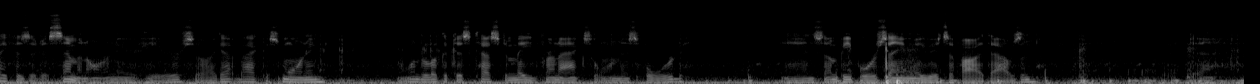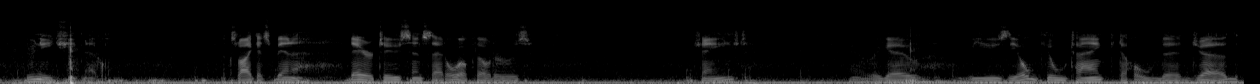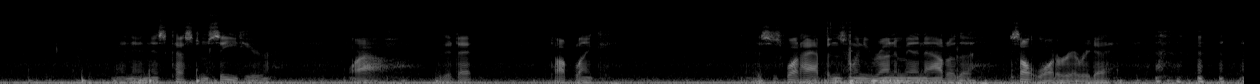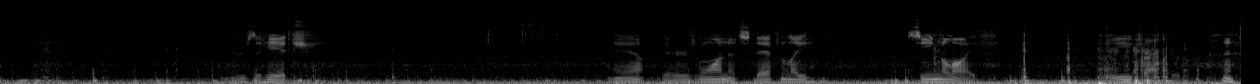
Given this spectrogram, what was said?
wife is at a seminar near here, so I got back this morning. I wanted to look at this custom-made front axle on this Ford, and some people were saying maybe it's a 5000. But uh, who needs sheet metal? Looks like it's been a day or two since that oil filter was changed. There we go. We use the old fuel tank to hold the jug, and then this custom seat here. Wow, look at that top link. This is what happens when you run them in out of the salt water every day. There's the hitch. Yeah, there's one that's definitely seen the life. Free tractor.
